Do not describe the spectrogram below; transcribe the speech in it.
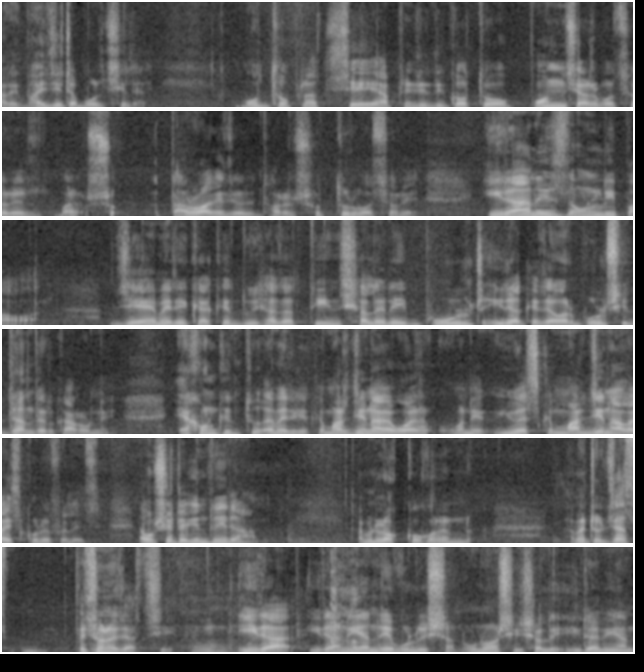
আরেক ভাই যেটা বলছিলেন, মধ্যপ্রাচ্যে আপনি যদি গত পঞ্চাশ বছরের বা তারও আগে যদি ধরেন সত্তর বছরে Iran is the only power যে আমেরিকাকে দুই হাজার তিন সালের এই ভুল ইরাকে যাওয়ার ভুল সিদ্ধান্তের কারণে এখন কিন্তু আমেরিকাকে মার্জিনাল মানে ইউএসকে মার্জিনালাইজ করে ফেলেছে। এবং সেটা কিন্তু ইরান। আপনি লক্ষ্য করেন আমি একটু জাস্ট পেছনে যাচ্ছি। ইরা ইরানিয়ান রেভলিউশন উনআশি সালে ইরানিয়ান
